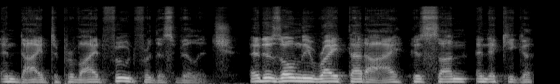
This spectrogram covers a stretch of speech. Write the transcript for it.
and died to provide food for this village. It is only right that I, his son, and Ikeega,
